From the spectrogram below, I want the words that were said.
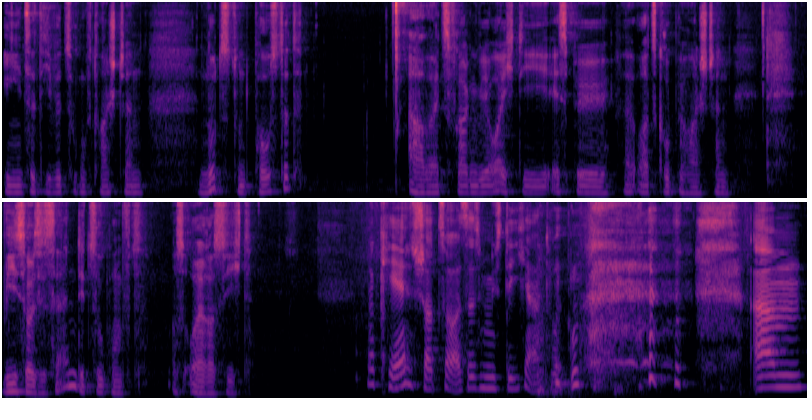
Initiative Zukunft Hornstein nutzt und postet. Aber jetzt fragen wir euch, die SPÖ-Ortsgruppe Hornstein, wie soll sie sein, die Zukunft? aus eurer Sicht? Okay, schaut so aus, als müsste ich antworten. ähm,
